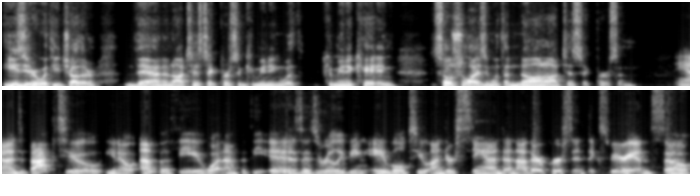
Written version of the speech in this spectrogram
easier with each other than an autistic person communicating with communicating socializing with a non-autistic person. And back to you know empathy what empathy is is really being able to understand another person's experience. So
